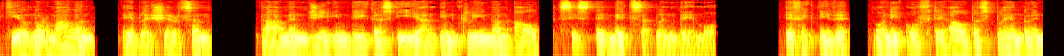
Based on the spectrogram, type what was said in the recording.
kiel normalan, eble scherzan, tamen gi indicas ian inclinon al sistemezza plendemo. Effective, oni ofte audas plendoin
